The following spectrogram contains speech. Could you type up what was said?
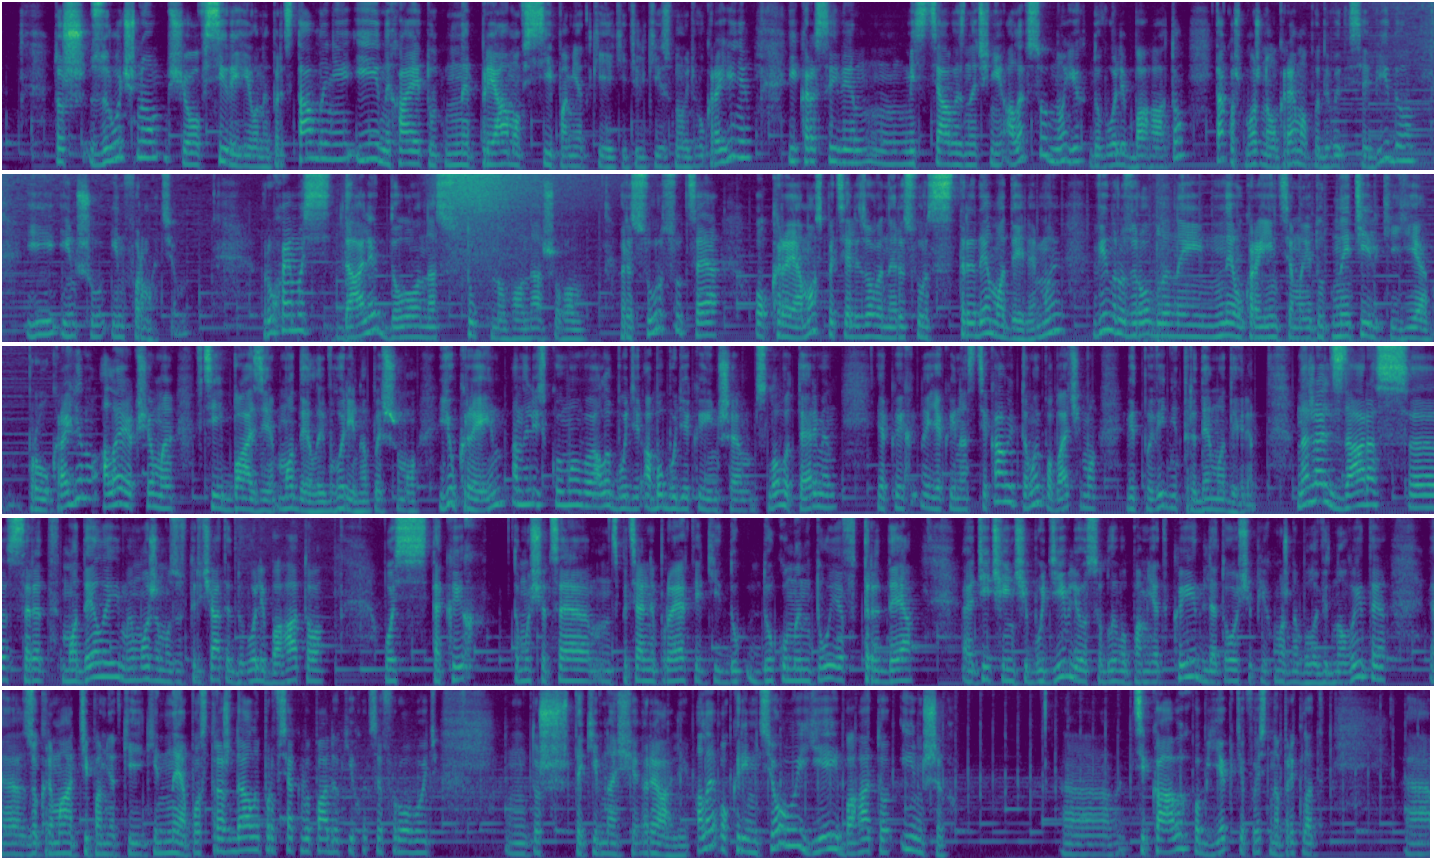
Тож зручно, що всі регіони представлені, і нехай тут не прямо всі пам'ятки, які тільки існують в Україні, і красиві місця визначні, але все одно їх доволі багато. Також можна окремо подивитися відео і іншу інформацію. Рухаємось далі до наступного нашого ресурсу. Це окремо спеціалізований ресурс з 3D-моделями. Він розроблений не українцями, і тут не тільки є про Україну, але якщо ми в цій базі моделей вгорі напишемо Ukraine англійською мовою, але будь або будь-яке інше слово, термін, який, який нас цікавить, то ми побачимо відповідні 3D-моделі. На жаль, зараз е, серед моделей ми можемо зустрічати доволі багато ось таких тому що це спеціальний проєкт, який документує в 3D е, ті чи інші будівлі, особливо пам'ятки, для того, щоб їх можна було відновити. Е, Зокрема, ті пам'ятки, які не постраждали про всяк випадок, їх оцифровують. Тож такі в наші реалії. Але окрім цього, є і багато інших е, цікавих об'єктів. Ось, наприклад,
